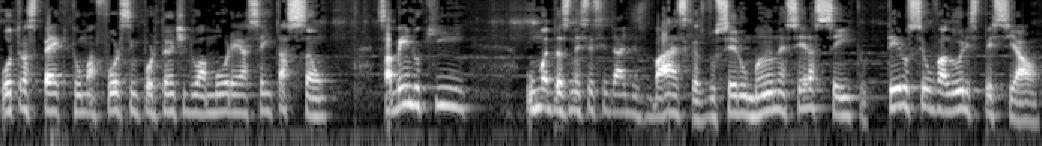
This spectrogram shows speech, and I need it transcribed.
Outro aspecto, uma força importante do amor é a aceitação. Sabendo que uma das necessidades básicas do ser humano é ser aceito, ter o seu valor especial.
